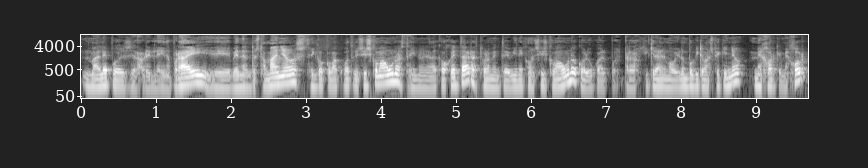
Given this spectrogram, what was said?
¿vale? Pues lo habréis leído por ahí, eh, vendrán dos tamaños, 5,4 y 6,1, hasta ahí no hay nada que objetar, actualmente viene con 6,1, con lo cual, pues para los que quieran el móvil un poquito más pequeño, mejor que mejor.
